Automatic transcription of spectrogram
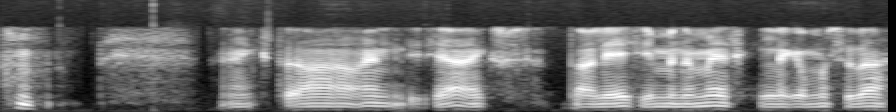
Eks ta andis ja eks ta oli esimene mees, kellega ma seda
